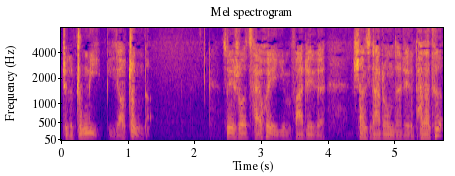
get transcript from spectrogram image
这个中立、比较正的，所以说才会引发这个上汽大众的这个帕萨特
